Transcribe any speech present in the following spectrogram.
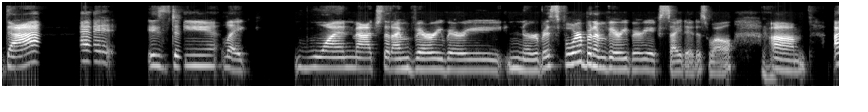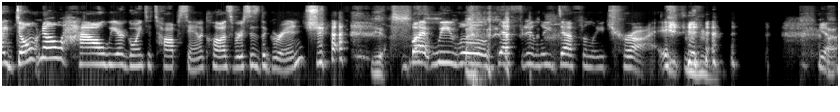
that is definitely like one match that i'm very very nervous for but i'm very very excited as well mm-hmm. um I don't know how we are going to top Santa Claus versus the Grinch. yes. But we will definitely, definitely try. Mm-hmm. yeah.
